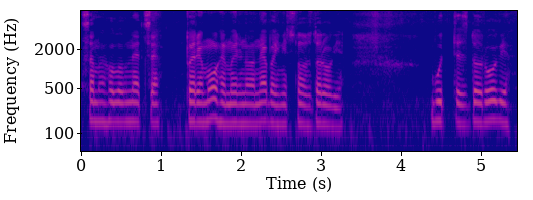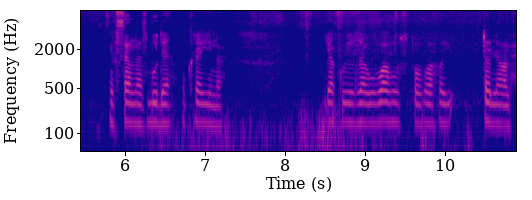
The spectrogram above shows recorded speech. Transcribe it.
Саме головне це перемоги, мирного неба і міцного здоров'я. Будьте здорові і все в нас буде Україна. Дякую за увагу з повагою Толян.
